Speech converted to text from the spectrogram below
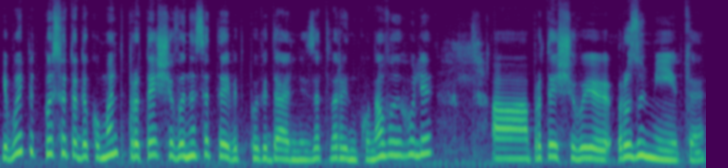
І ви підписуєте документ про те, що ви несете відповідальність за тваринку на вигулі, а, про те, що ви розумієте,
